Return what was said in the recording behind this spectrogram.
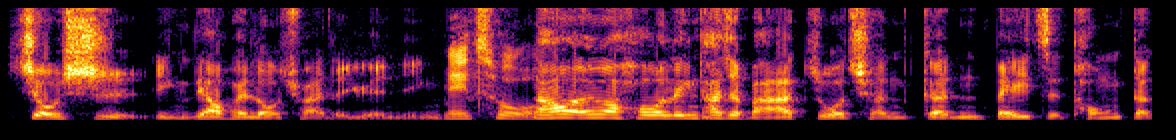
就是饮料会漏出来的原因。没错。然后因为 Holding 它就把它做成跟杯子同等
